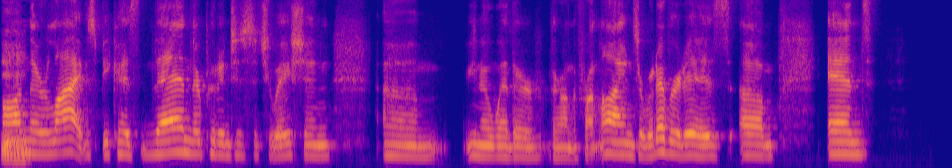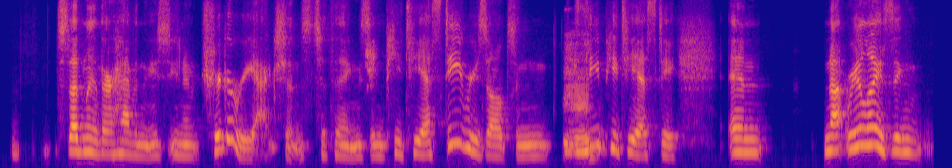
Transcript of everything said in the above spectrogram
mm-hmm. on their lives because then they're put into a situation um, you know whether they're on the front lines or whatever it is um, and suddenly they're having these you know trigger reactions to things and ptsd results and mm-hmm. cptsd and not realizing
